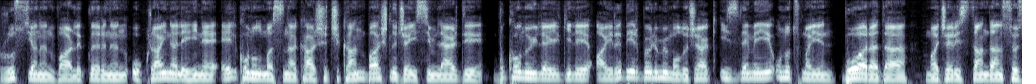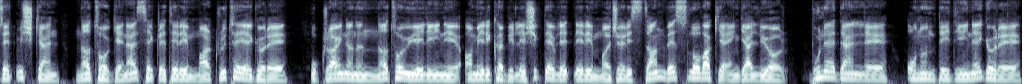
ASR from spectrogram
Rusya'nın varlıklarının Ukrayna lehine el konulmasına karşı çıkan başlıca isimlerdi. Bu konuyla ilgili ayrı bir bölümüm olacak, izlemeyi unutmayın. Bu arada Macaristan'dan söz etmişken NATO Genel Sekreteri Mark Rutte'ye göre Ukrayna'nın NATO üyeliğini Amerika Birleşik Devletleri, Macaristan ve Slovakya engelliyor. Bu nedenle onun dediğine göre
